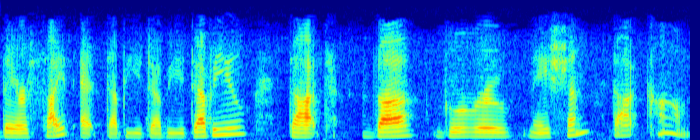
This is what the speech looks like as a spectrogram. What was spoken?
their site at www.thegurunation.com.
